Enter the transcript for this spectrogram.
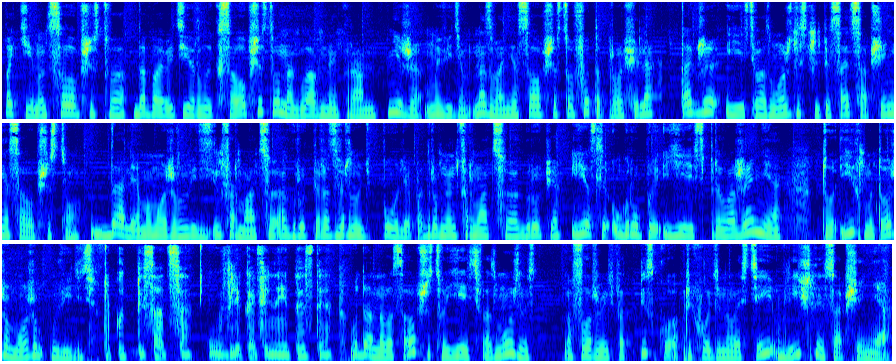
покинуть сообщество, добавить ярлык сообщества на главный экран. Ниже мы видим название сообщества, фото профиля. Также есть возможность написать сообщение сообществу. Далее мы можем увидеть информацию о группе, развернуть более подробную информацию о группе. Если у группы есть приложения, то их мы тоже можем увидеть. Подписаться. Увлекательные тесты. У данного сообщества есть возможность оформить подписку о приходе новостей в личные сообщения.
